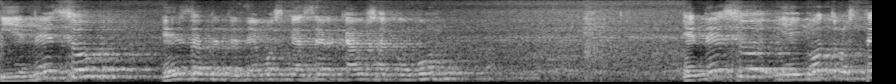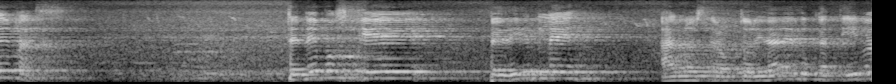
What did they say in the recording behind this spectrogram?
Y en eso es donde tenemos que hacer causa común. En eso y en otros temas tenemos que pedirle a nuestra autoridad educativa,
